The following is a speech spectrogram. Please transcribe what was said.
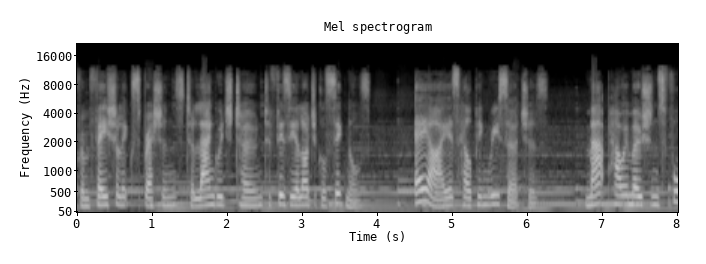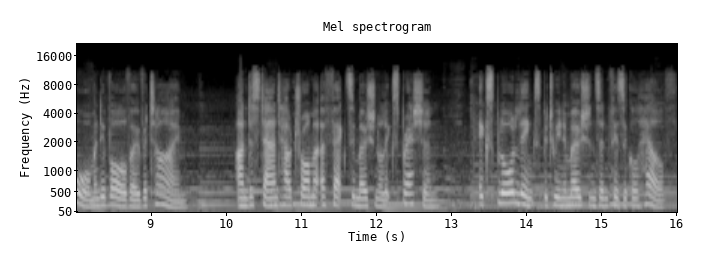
from facial expressions to language tone to physiological signals, AI is helping researchers map how emotions form and evolve over time, understand how trauma affects emotional expression, explore links between emotions and physical health,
